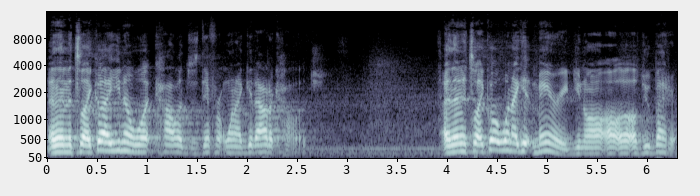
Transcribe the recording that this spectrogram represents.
And then it's like, oh, you know what? College is different when I get out of college. And then it's like, oh, when I get married, you know, I'll, I'll do better.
